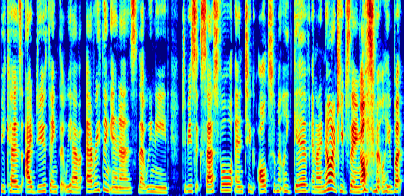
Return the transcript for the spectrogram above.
because i do think that we have everything in us that we need to be successful and to ultimately give and i know i keep saying ultimately but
